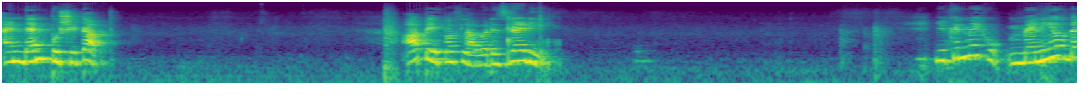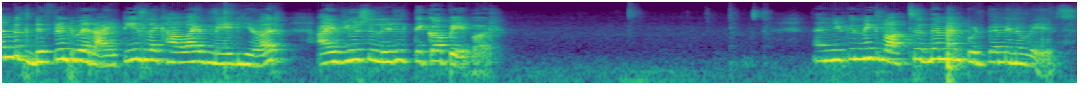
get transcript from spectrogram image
and then push it up. Our paper flower is ready. You can make many of them with different varieties like how I've made here. I've used a little thicker paper. And you can make lots of them and put them in a vase.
